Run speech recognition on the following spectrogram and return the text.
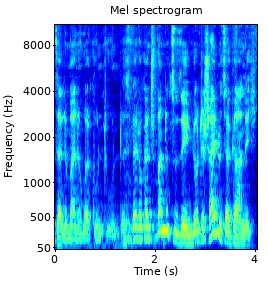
seine Meinung mal kundtun. Das wäre doch ganz spannend zu sehen. Wir unterscheiden uns ja gar nicht.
